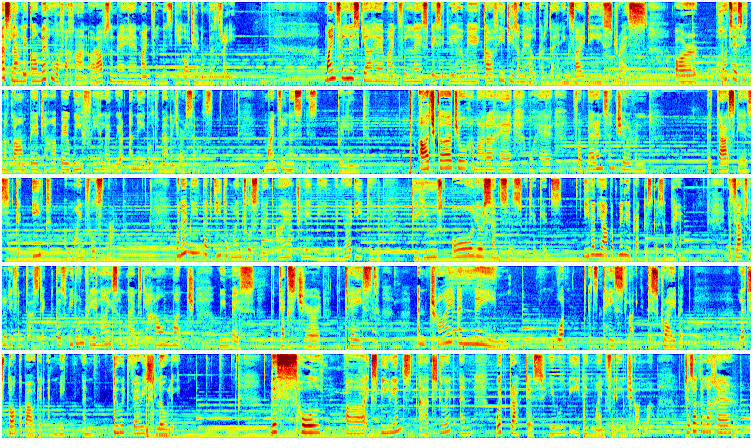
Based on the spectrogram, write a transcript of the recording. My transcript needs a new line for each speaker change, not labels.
السلام علیکم، میں ہوں وفا خان اور آپ سن رہے ہیں مائنڈ فلنس کی audio number three mindfulness کیا ہے؟ مائنڈ فلنس بیسکلی ہمیں کافی چیزوں میں ہیلپ کرتا ہے انگزائٹی اسٹریس اور بہت سے ایسی مقام پہ جہاں پہ we feel like we are unable to manage are sales mindfulness is brilliant آج کا جو ہمارا ہے، وہ ہے for parents and children the task is to eat a mindful snack. When I mean that eat a mindful snack, I actually mean when you're eating to use all your senses with your kids. Even یہ آپ اپنے لیے practice کر سکتے ہیں it's absolutely fantastic because we don't realize some کہ how much we miss the texture the taste and try and name what it's taste like describe it let's talk about it and make and do it very slowly this whole uh, experience adds to it and with practice you will be eating mindfully inshallah jazakallah khair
